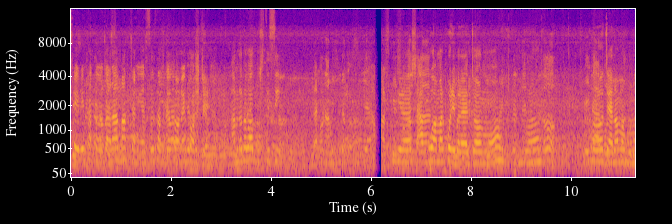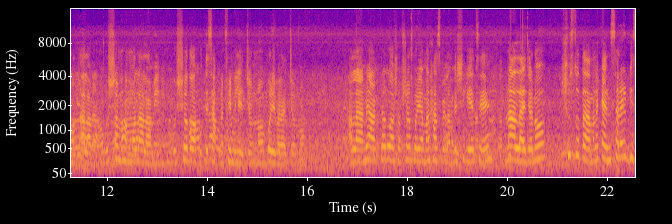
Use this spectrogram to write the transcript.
সেভে থাকতে যারা বাচ্চা নিয়ে আসছে তাদের অনেক কষ্টে। আমরা তো বা বুঝতেছি। আপু আমার পরিবারের জন্ম। হলো যেন মোহাম্মদ আলামিন। অবশ্য মোহাম্মদ আলামিন। অবশ্য দোয়া করতেছে আপনার ফ্যামিলির জন্য পরিবারের জন্য। আল্লাহ আমি আরেকটা দোয়া সবসময় করি আমার হাজবেন্ড আমাকে শিখিয়েছে। না আল্লাহ যেন সুস্থতা মানে ক্যান্সারের বিষ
